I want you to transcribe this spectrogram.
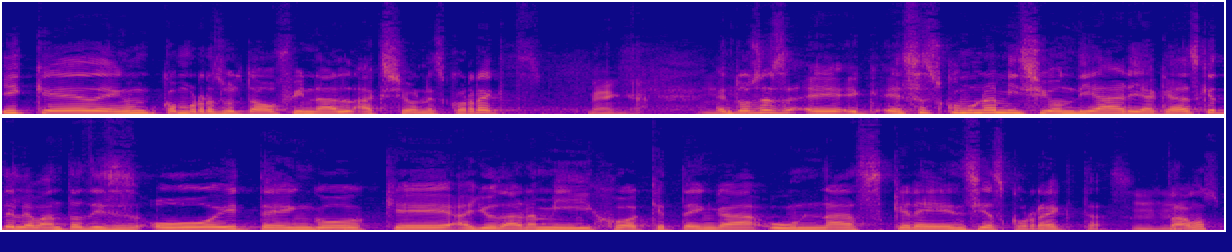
y que den como resultado final acciones correctas. Venga. Entonces, eh, esa es como una misión diaria. Cada vez que te levantas dices, hoy tengo que ayudar a mi hijo a que tenga unas creencias correctas. Ujú. ¿Estamos?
